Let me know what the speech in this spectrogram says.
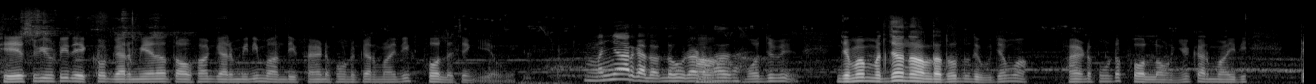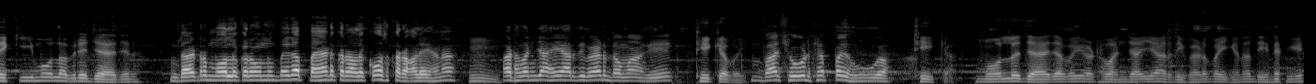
ਫੇਸ ਬਿਊਟੀ ਦੇਖੋ ਗਰਮੀਆਂ ਦਾ ਤੋਹਫਾ ਗਰਮੀ ਨਹੀਂ ਮੰਨਦੀ ਫੈਂਡ ਫੂੰਡ ਕਰਮਾਈ ਦੀ ਫੁੱਲ ਚੰਗੀ ਹੋਊਗੀ। ਮੰਝਾਂ ਵਰਗਾ ਦੁੱਧ ਹੋਊ ਡਾਕਟਰ ਸਾਹਿਬ ਹਾਂ ਮੁੱਝ ਵੀ ਜਮਾ ਮੱਝਾਂ ਨਾਲ ਦਾ ਦੁੱਧ ਦੇਊ ਜਮਾ। ਫੈਂਡ ਫੂੰਡ ਫੁੱਲ ਆਉਣੀ ਆ ਕਰਮ ਵਾਲੀ ਦੀ। ਤੇ ਕੀ ਮੁੱਲ ਆ ਵੀਰੇ ਜਾਇਜ਼ ਇਹਦਾ? ਡਾਕਟਰ ਮੁੱਲ ਕਰਾਉਣ ਨੂੰ ਪਹਿਲਾਂ 65 ਕਰਾ ਲੈ ਕੁਛ ਕਰਾ ਲੈ ਹਨਾ। ਹੂੰ। 58000 ਦੀ ਬੈਠ ਦਵਾਂਗੇ। ਠੀਕ ਆ ਬਾਈ। ਬਸ ਛੋੜ ਛੱਪਾ ਹੀ ਹੋਊਗਾ। ਠੀਕ ਆ। ਮੁੱਲ ਜਾਇਜ਼ ਆ ਬਾਈ 58000 ਦੀ ਫੜ ਬਾਈ ਕਹਿੰਦਾ ਦੇ ਦੇਣਗੇ।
